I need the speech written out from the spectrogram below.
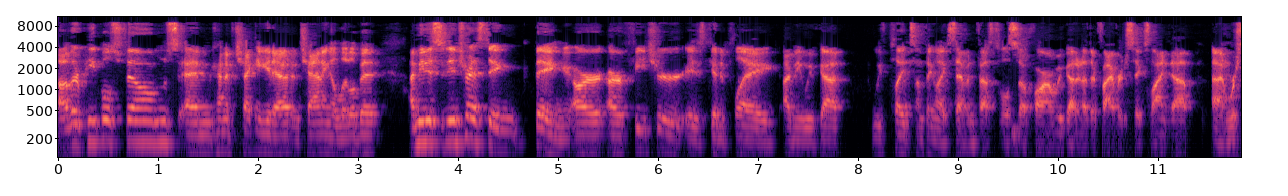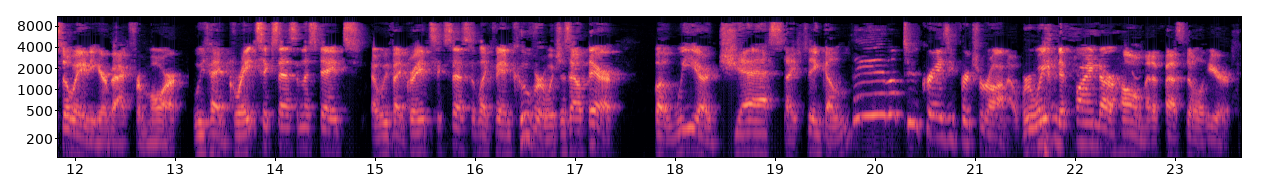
other people's films and kind of checking it out and chatting a little bit. I mean, it's an interesting thing. Our our feature is going to play. I mean, we've got we've played something like seven festivals so far, and we've got another five or six lined up. And we're still waiting to hear back from more. We've had great success in the states, and we've had great success in like Vancouver, which is out there. But we are just, I think, a little too crazy for Toronto. We're waiting to find our home at a festival here.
